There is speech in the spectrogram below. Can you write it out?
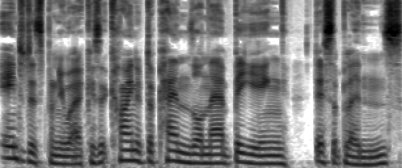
interdisciplinary work is it kind of depends on there being disciplines.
